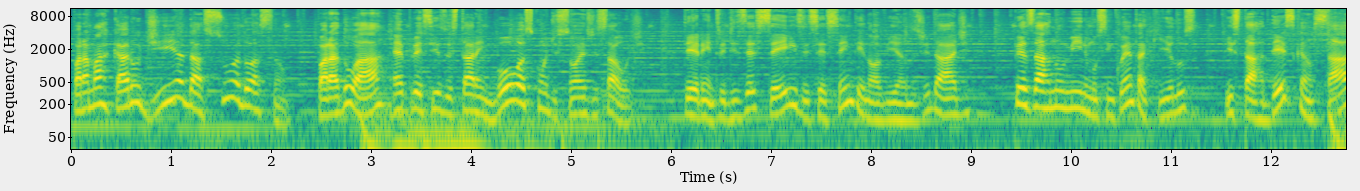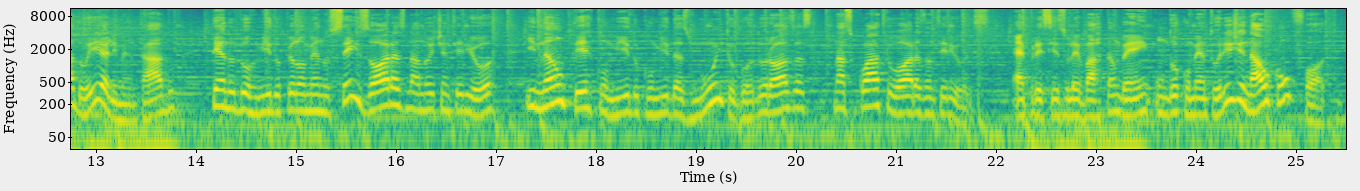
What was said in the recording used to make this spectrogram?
para marcar o dia da sua doação. Para doar, é preciso estar em boas condições de saúde, ter entre 16 e 69 anos de idade, pesar no mínimo 50 quilos, estar descansado e alimentado, tendo dormido pelo menos 6 horas na noite anterior e não ter comido comidas muito gordurosas nas 4 horas anteriores. É preciso levar também um documento original com foto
